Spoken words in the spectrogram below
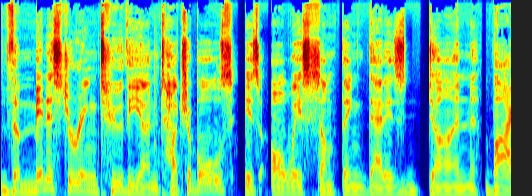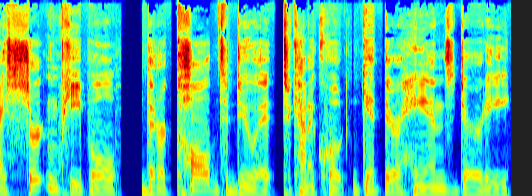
the ministering to the untouchables is always something that is done by certain people that are called to do it to kind of quote get their hands dirty.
